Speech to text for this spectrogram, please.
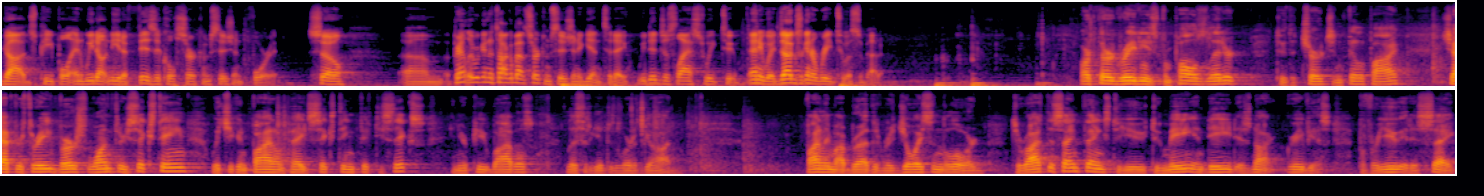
God's people and we don't need a physical circumcision for it. So um, apparently, we're going to talk about circumcision again today. We did just last week, too. Anyway, Doug's going to read to us about it. Our third reading is from Paul's letter to the church in Philippi chapter 3, verse 1 through 16, which you can find on page 1656 in your Pew Bibles. Listen again to the Word of God. Finally, my brethren, rejoice in the Lord. To write the same things to you, to me indeed is not grievous, but for you it is safe.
